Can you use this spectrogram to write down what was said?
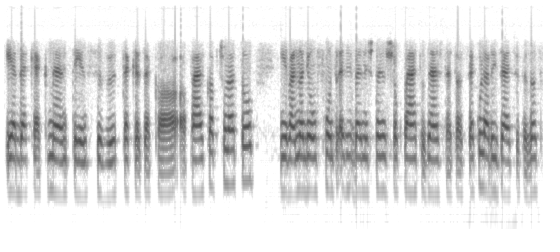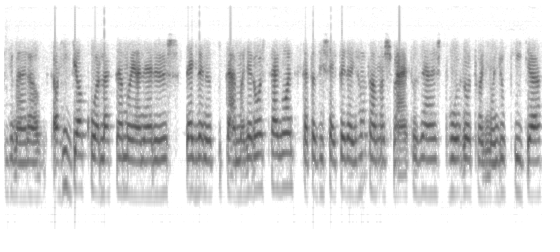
érdekek mentén szövődtek ezek a, a párkapcsolatok. Nyilván nagyon fontos, ezében is nagyon sok változás, tehát a szekularizáció, az az, hogy már a, a hit gyakorlat nem olyan erős 45 után Magyarországon, tehát az is egy például egy hatalmas változást hozott, hogy mondjuk így a,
